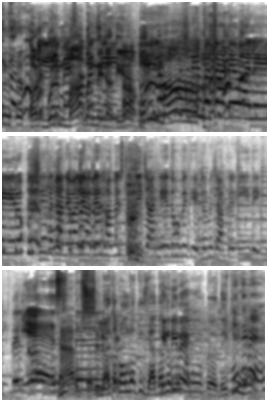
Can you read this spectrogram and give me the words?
और बुल माँ बनने जाती है। ये लोग कुछ नहीं बताने वाले अगर हमें स्टोरी जाननी है तो हमें थिएटर में जाकर ही देखनी Yes. मैं तो कहूँगा कि ज़्यादा हिंदी में। देखी हिंदी है।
